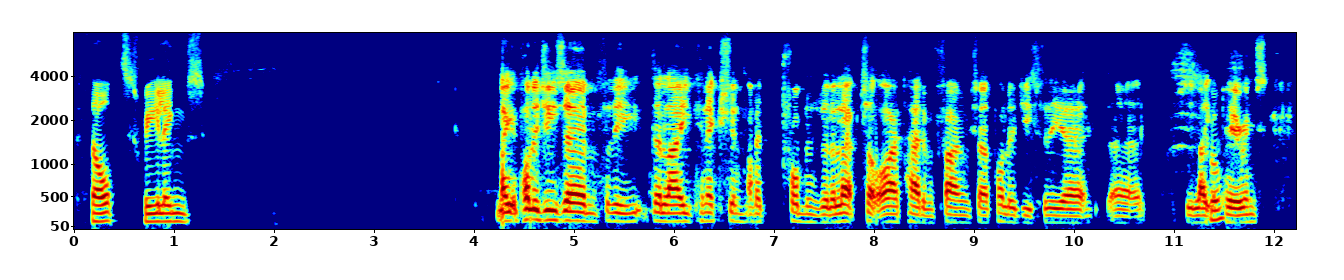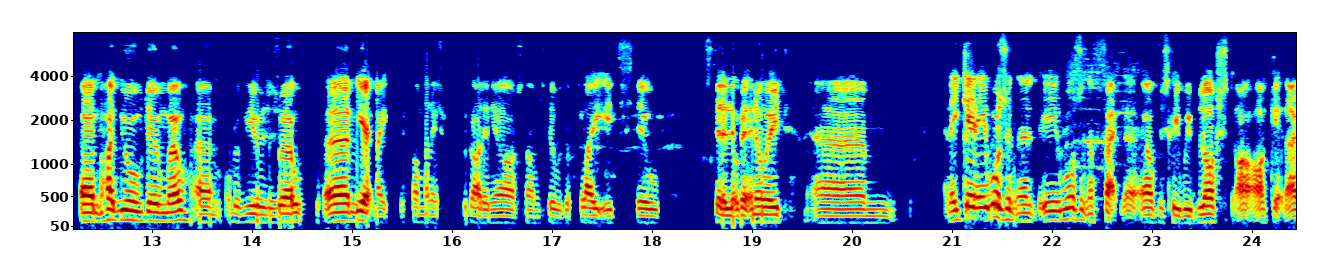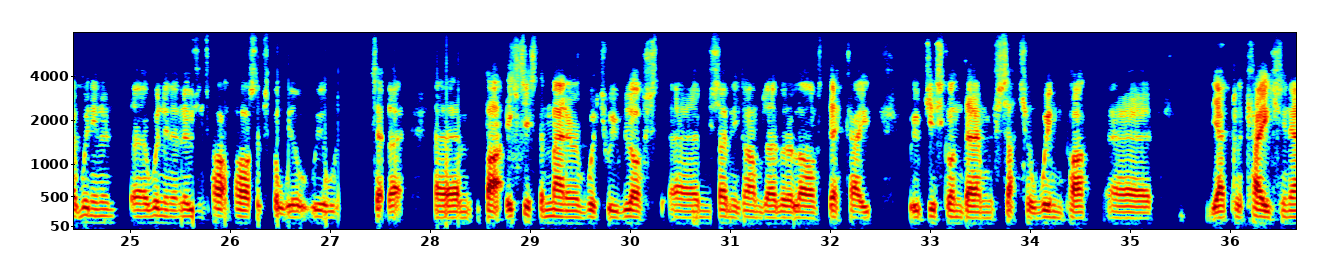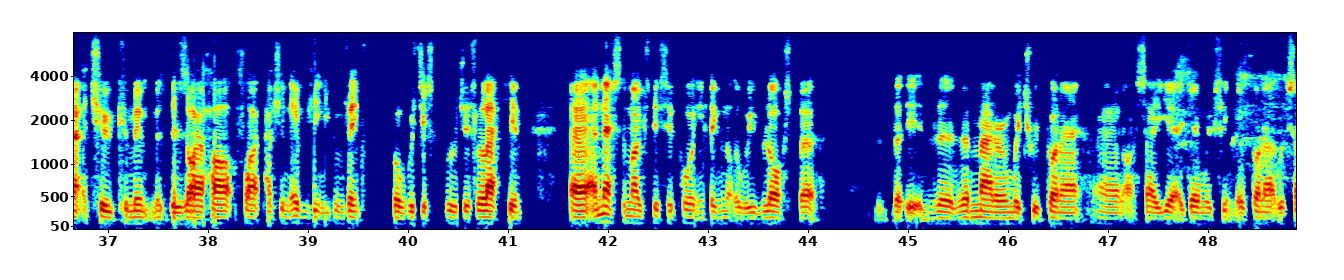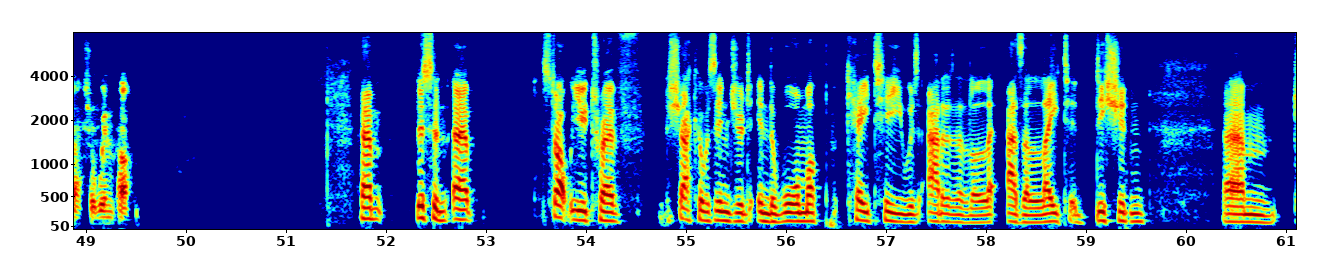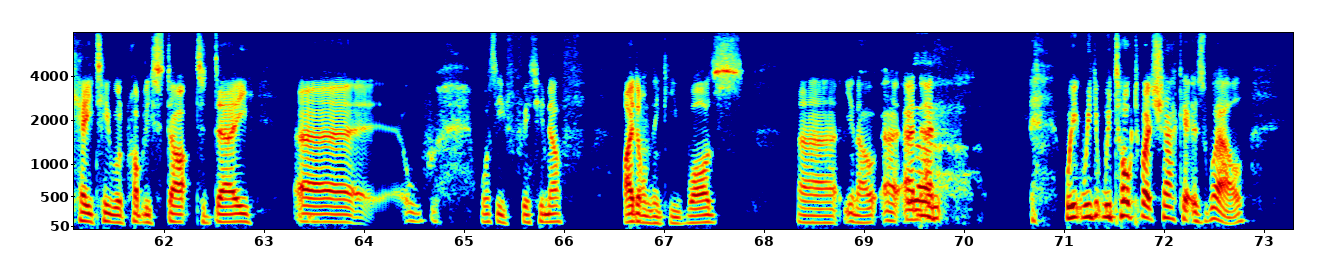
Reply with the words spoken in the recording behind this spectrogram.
thoughts, feelings? Mate, apologies um, for the delay connection. I've had problems with a laptop, iPad, and phone, so apologies for the, uh, uh, the late cool. appearance. Um, hope you're all doing well, um, all the viewers as well. Um, yeah, mate, if I'm honest regarding the Arsenal, I'm still deflated, still still a little bit annoyed. Um, and again, it wasn't the, it wasn't the fact that obviously we've lost. I, I get that winning and uh, winning and losing is part and parcel of sport. We all, we all accept that. Um, but it's just the manner in which we've lost um, so many times over the last decade. We've just gone down with such a whimper. Uh, the application, attitude, commitment, desire, heart, fight, passion, everything you can think of was just was just lacking. Uh, and that's the most disappointing thing. Not that we've lost, but the the, the manner in which we've gone out. And I say, yeah, again, we think they've gone out with such a whimper. Um, listen, uh, start with you, Trev. Xhaka was injured in the warm up. KT was added as a late addition. Um, KT will probably start today. Uh, was he fit enough? I don't think he was. Uh, you know, uh, and, and we, we we talked about Xhaka as well.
